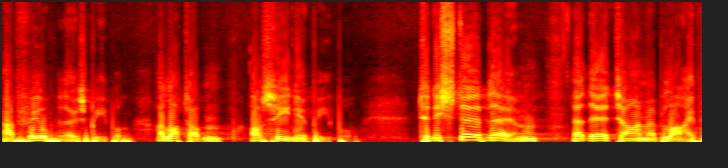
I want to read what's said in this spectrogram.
I feel for those people. A lot of them are senior people. To disturb them at their time of life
